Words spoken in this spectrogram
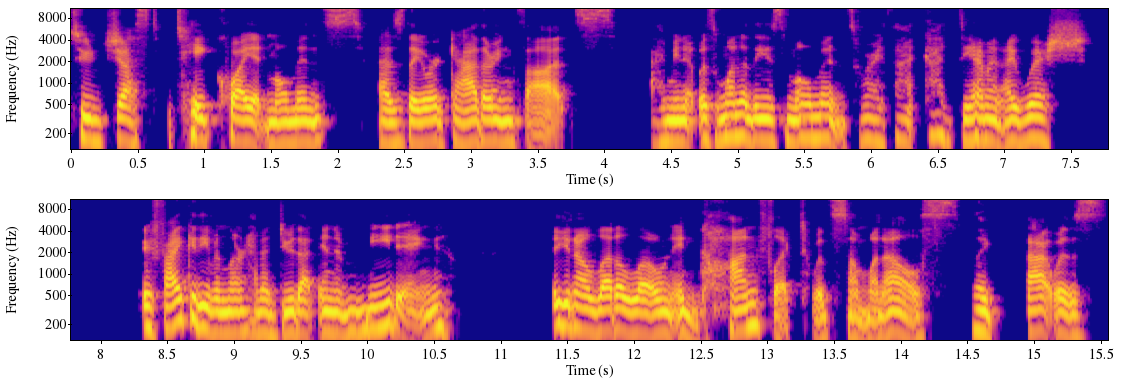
to just take quiet moments as they were gathering thoughts. I mean, it was one of these moments where I thought, God damn it, I wish if I could even learn how to do that in a meeting, you know, let alone in conflict with someone else. Like that was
